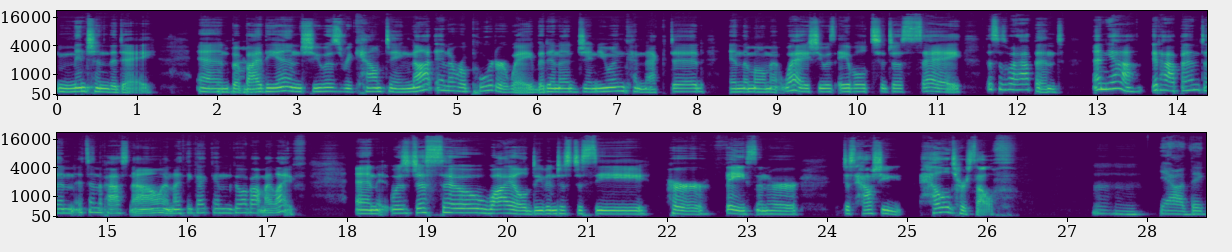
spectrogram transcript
mention the day. And but by mm-hmm. the end, she was recounting not in a reporter way, but in a genuine, connected, in the moment way. She was able to just say, This is what happened. And yeah, it happened and it's in the past now. And I think I can go about my life. And it was just so wild, even just to see her face and her just how she held herself. Mm-hmm. Yeah, the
